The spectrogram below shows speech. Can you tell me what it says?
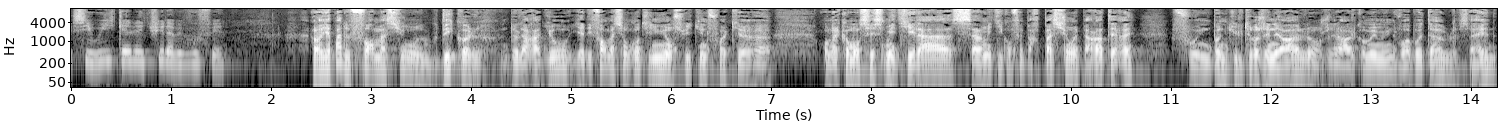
Si oui, quelles études avez-vous fait? Alors il n'y a pas de formation ou d'école de la radio. Il y a des formations continues ensuite une fois que on a commencé ce métier-là. C'est un métier qu'on fait par passion et par intérêt. Faut une bonne culture générale, en général quand même une voix potable, ça aide.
